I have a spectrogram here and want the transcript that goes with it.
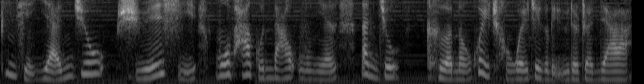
并且研究、学习、摸爬滚打五年，那你就可能会成为这个领域的专家啦。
